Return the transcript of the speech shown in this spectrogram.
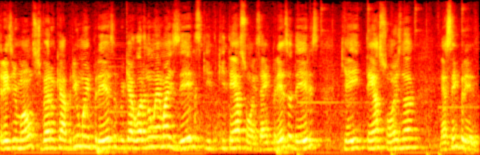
três irmãos, tiveram que abrir uma empresa, porque agora não é mais eles que, que têm ações, é a empresa deles que tem ações na, nessa empresa.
